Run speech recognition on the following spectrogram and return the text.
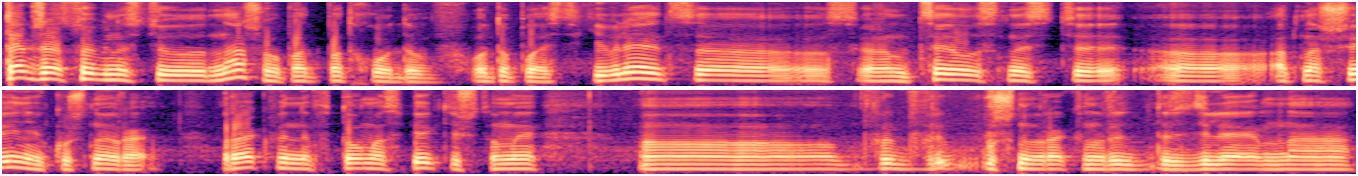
Также особенностью нашего под- подхода в отопластике является, скажем, целостность э, отношения к ушной ра- раковине в том аспекте, что мы э, ушную раковину раз- разделяем на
